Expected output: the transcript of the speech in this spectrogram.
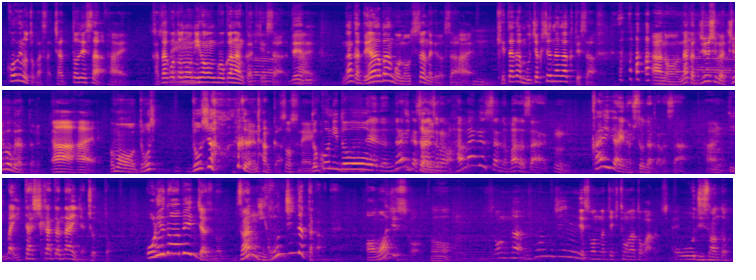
こういうのとかさチャットでさ、はい。片言の日本語かなんかってさ、で、はい。なんか電話番号載ってたんだけどさ、はい。うん桁がむちゃくちゃ長くてさ あのなんか住所が中国だったのよ。ああはい。もうどうしどうしようもなくない？なんか。そうっすね。どこにどうでなんか行ったらさそいいのか。の浜口さんのまださうん。海外の人だからさ、はい。いまあ致し方ないじゃんちょっと。俺のアベンジャーズのザ日本人だったからね、あマジっすか？うんそんな日本人でそんな適当なとこあるんですね。おじさんだっ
